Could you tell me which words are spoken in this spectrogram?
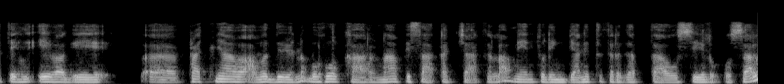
ඉතින් ඒ වගේ ප්‍රඥාව අවදි වෙන බොහෝ කාරණා අපි සාකච්ඡා කළා. මේ තුලින් ජනිත කරගත්තා වූ සියලු කුසල්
